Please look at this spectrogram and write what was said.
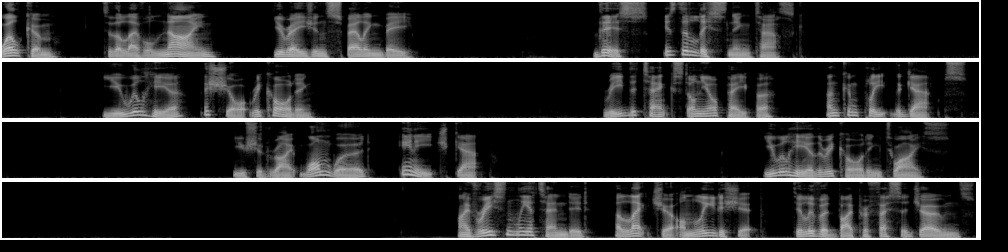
Welcome to the Level 9 Eurasian Spelling Bee. This is the listening task. You will hear a short recording. Read the text on your paper and complete the gaps. You should write one word in each gap. You will hear the recording twice. I've recently attended a lecture on leadership delivered by Professor Jones.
